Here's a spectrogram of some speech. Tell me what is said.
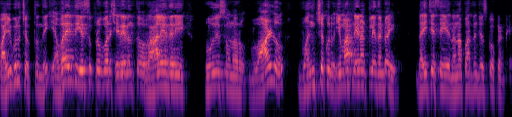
బైబుల్ చెప్తుంది ఎవరైతే యేసు ప్రభు వారి శరీరంతో రాలేదని బోధిస్తున్నారో వాళ్ళు వంచకులు. ఈ మాట నేను దయచేసి నన్ను అపార్థం చేసుకోకండి.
